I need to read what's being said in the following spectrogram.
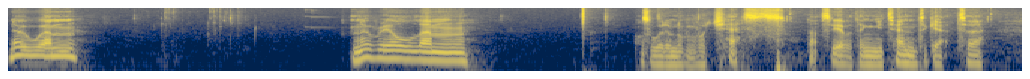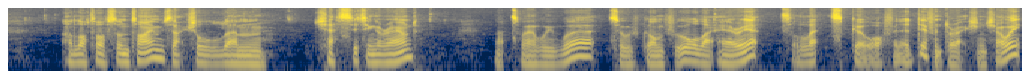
No, um, no real, um, what's the word I'm looking for? Chests. That's the other thing you tend to get uh, a lot of sometimes, actual um, chests sitting around. That's where we were, so we've gone through all that area. So let's go off in a different direction, shall we?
